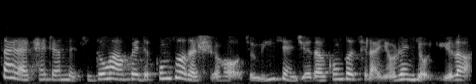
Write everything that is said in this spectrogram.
再来开展本次冬奥会的工作的时候，就明显觉得工作起来游刃有余了。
